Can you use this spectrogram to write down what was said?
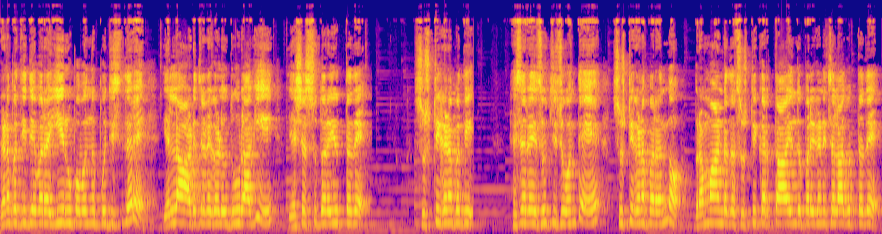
ಗಣಪತಿ ದೇವರ ಈ ರೂಪವನ್ನು ಪೂಜಿಸಿದರೆ ಎಲ್ಲ ಅಡೆತಡೆಗಳು ದೂರಾಗಿ ಯಶಸ್ಸು ದೊರೆಯುತ್ತದೆ. ಸೃಷ್ಟಿ ಗಣಪತಿ ಹೆಸರೇ ಸೂಚಿಸುವಂತೆ ಸೃಷ್ಟಿ ಗಣಪರನ್ನು ಬ್ರಹ್ಮಾಂಡದ ಸೃಷ್ಟಿಕರ್ತ ಎಂದು ಪರಿಗಣಿಸಲಾಗುತ್ತದೆ.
